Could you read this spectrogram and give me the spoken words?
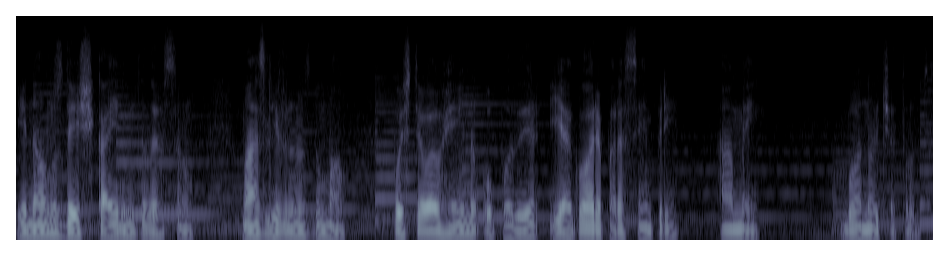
E não nos deixe cair em tentação, mas livra-nos do mal. Pois teu é o reino, o poder e a glória para sempre. Amém. Boa noite a todos.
